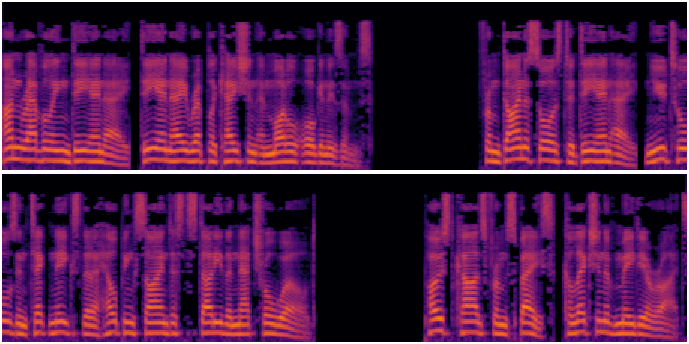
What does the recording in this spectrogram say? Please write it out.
Unraveling DNA, DNA replication and model organisms. From dinosaurs to DNA, new tools and techniques that are helping scientists study the natural world. Postcards from Space, collection of meteorites.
